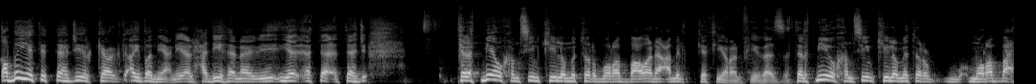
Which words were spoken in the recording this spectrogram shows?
قضية التهجير أيضا يعني الحديث أن التهجير 350 كيلو متر مربع وأنا عملت كثيرا في غزة. 350 كيلو متر مربع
